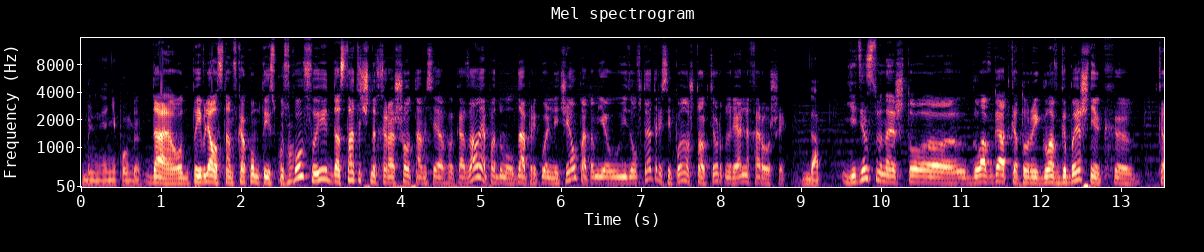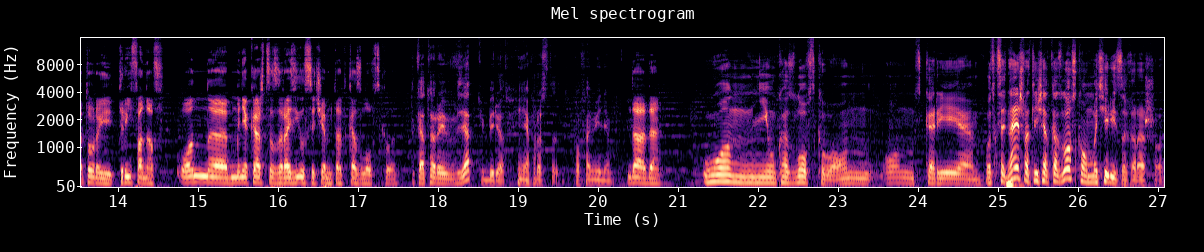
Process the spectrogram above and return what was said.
Блин, я не помню. Да, он появлялся там в каком-то из кусков uh-huh. и достаточно хорошо там себя показал. Я подумал, да, прикольный чел. Потом я увидел в Тетрисе и понял, что актер ну реально хороший. Да. Единственное, что главгад, который главгбшник, э, который Трифонов, он, э, мне кажется, заразился чем-то от Козловского. Который взятки берет? Я просто по фамилиям. Да, да. Он не у Козловского, он, он скорее... Вот, кстати, знаешь, в отличие от Козловского, он матерится хорошо.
